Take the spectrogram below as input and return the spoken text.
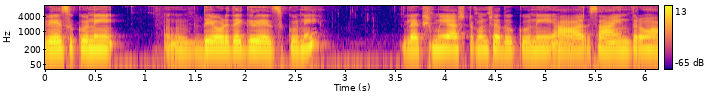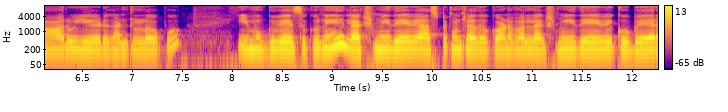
వేసుకుని దేవుడి దగ్గర వేసుకుని లక్ష్మీ అష్టకం చదువుకుని ఆ సాయంత్రం ఆరు ఏడు గంటలలోపు ఈ ముగ్గు వేసుకుని లక్ష్మీదేవి అష్టకం చదువుకోవడం వల్ల లక్ష్మీదేవి కుబేర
